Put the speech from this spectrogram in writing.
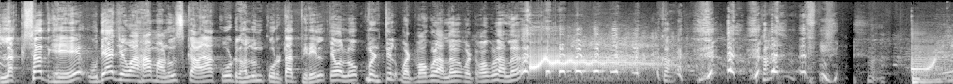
लक्षात घे उद्या जेव्हा हा माणूस काळा कोट घालून कोर्टात फिरेल तेव्हा लोक म्हणतील वटवागुळ आलं वटवागुळ आलं.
